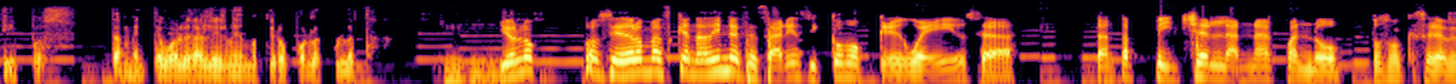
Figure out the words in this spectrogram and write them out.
Y pues también te vuelve a salir el mismo tiro por la culata. Yo lo considero más que nada innecesario, así como que, güey, o sea, tanta pinche lana cuando, pues aunque se ve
